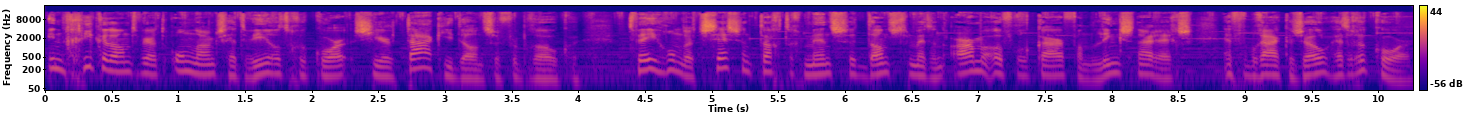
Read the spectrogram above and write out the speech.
In Griekenland werd onlangs het wereldrecord Sirtaki-dansen verbroken. 286 mensen dansten met hun armen over elkaar van links naar rechts... en verbraken zo het record.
